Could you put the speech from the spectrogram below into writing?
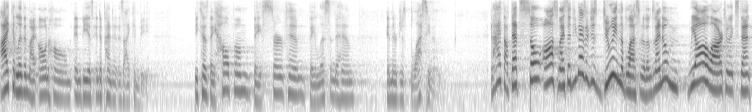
I could live in my own home and be as independent as I can be. Because they help him, they serve him, they listen to him, and they're just blessing him. And I thought that's so awesome. I said, You guys are just doing the blessed rhythms. And I know we all are to an extent,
